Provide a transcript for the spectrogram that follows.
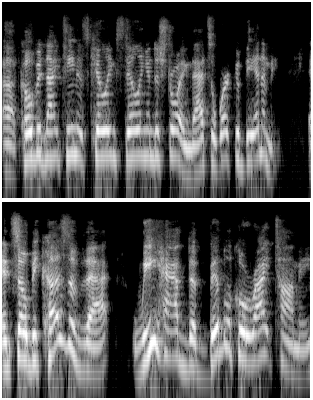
uh, COVID 19 is killing, stealing, and destroying. That's a work of the enemy. And so, because of that, we have the biblical right, Tommy,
